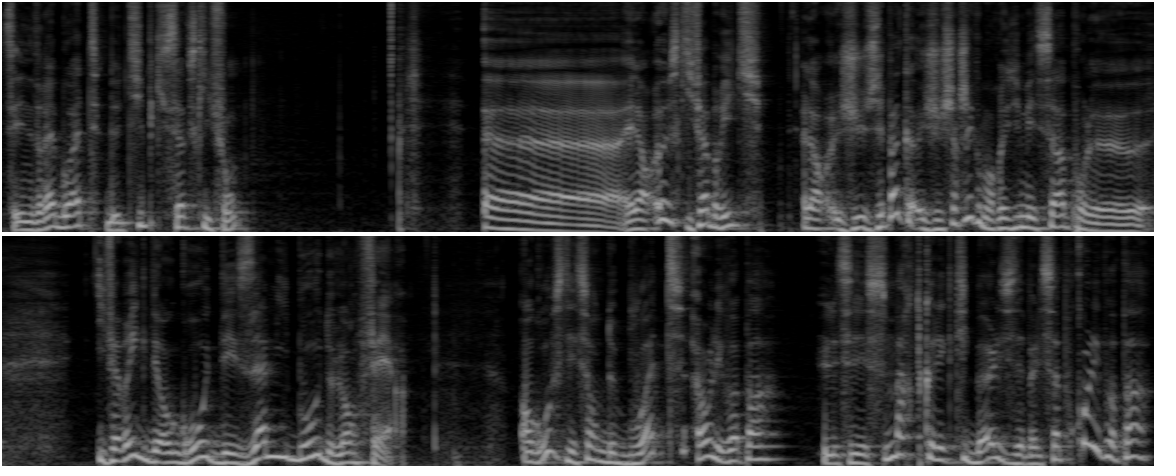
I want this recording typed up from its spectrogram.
C'est une vraie boîte de types qui savent ce qu'ils font. Euh, alors eux, ce qu'ils fabriquent, alors je, sais pas, je cherchais comment résumer ça pour le. Ils fabriquent en gros des amiibo de l'enfer. En gros, c'est des sortes de boîtes. Ah, on les voit pas. C'est des smart collectibles, ils appellent ça. Pourquoi on les voit pas?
